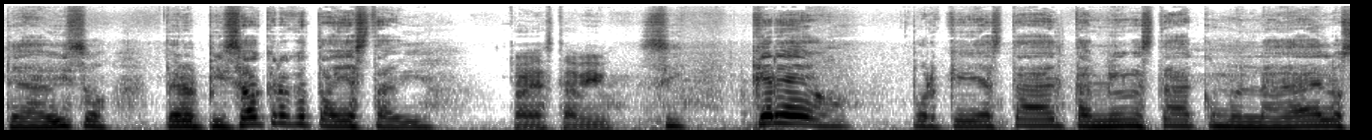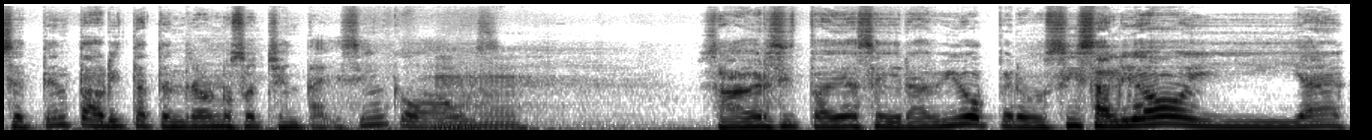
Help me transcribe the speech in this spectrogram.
te aviso. Pero el pisado creo que todavía está vivo. Todavía está vivo. Sí, creo, porque ya está, también está como en la edad de los 70, ahorita tendrá unos 85, vamos. a ver si todavía seguirá vivo, pero sí salió y ya,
